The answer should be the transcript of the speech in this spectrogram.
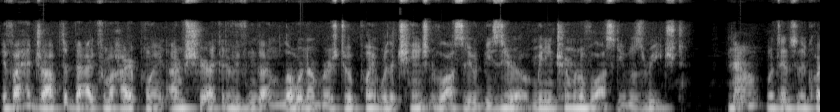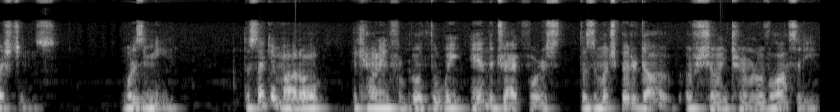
If I had dropped the bag from a higher point, I'm sure I could have even gotten lower numbers to a point where the change in velocity would be zero, meaning terminal velocity was reached. Now, let's answer the questions. What does it mean? The second model accounting for both the weight and the drag force, does a much better job of showing terminal velocity.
